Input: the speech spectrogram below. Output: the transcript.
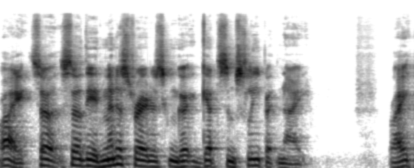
Right. So, so the administrators can get some sleep at night, right?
